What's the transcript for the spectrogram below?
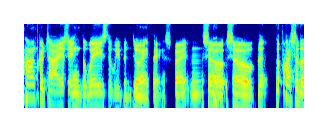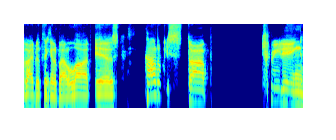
concretizing the ways that we've been doing things, right? And so, mm-hmm. so the the question that I've been thinking about a lot is how do we stop treating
